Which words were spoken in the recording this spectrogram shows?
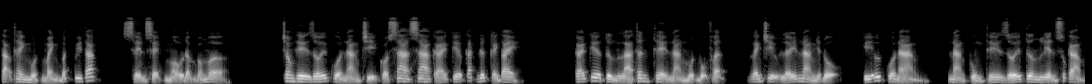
tạo thành một mảnh bất quy tắc sền sệt màu đậm bóng mờ. Trong thế giới của nàng chỉ có xa xa cái kia cắt đứt cánh tay. Cái kia từng là thân thể nàng một bộ phận gánh chịu lấy nàng nhiệt độ ký ức của nàng nàng cùng thế giới tương liên xúc cảm.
